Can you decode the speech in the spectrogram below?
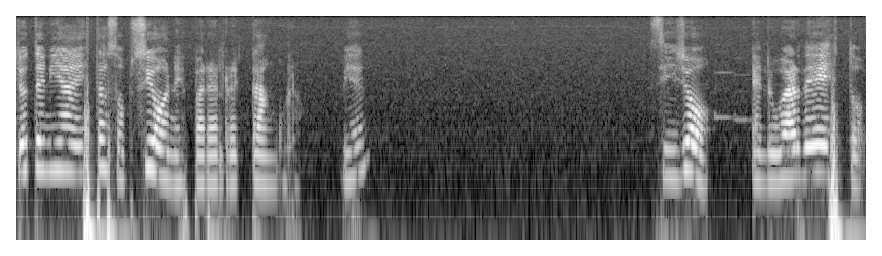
yo tenía estas opciones para el rectángulo. ¿Bien? Si yo, en lugar de esto,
